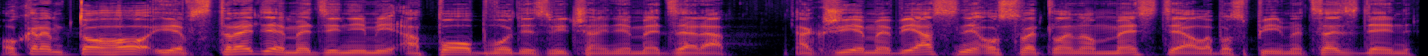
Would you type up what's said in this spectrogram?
Okrem toho je v strede medzi nimi a po obvode zvyčajne medzera. Ak žijeme v jasne osvetlenom meste alebo spíme cez deň,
